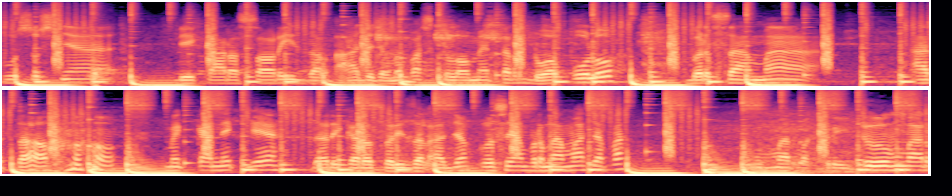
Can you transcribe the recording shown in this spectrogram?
khususnya di Karosori Zal aja jangan lupa kilometer 20 bersama atau mekanik ya dari Karosori Zal aja khususnya bernama siapa? Umar Bakri. Umar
